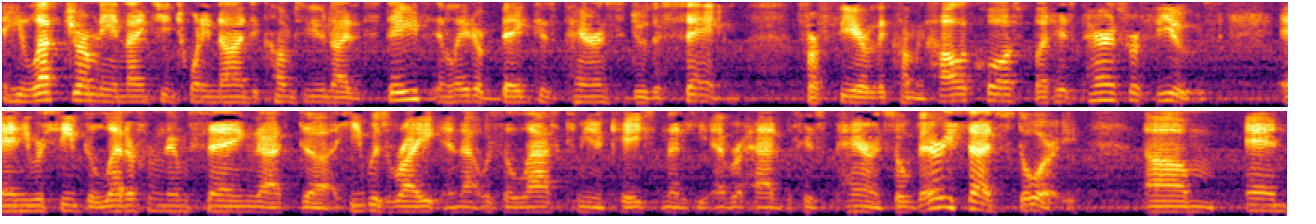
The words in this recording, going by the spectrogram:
he left Germany in 1929 to come to the United States and later begged his parents to do the same for fear of the coming Holocaust, but his parents refused. And he received a letter from them saying that uh, he was right and that was the last communication that he ever had with his parents. So, very sad story. Um, and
